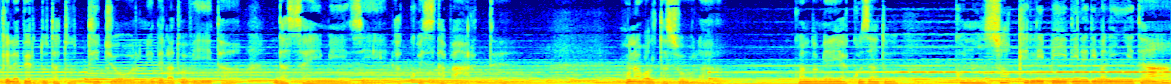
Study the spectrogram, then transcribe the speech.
che l'hai perduta tutti i giorni della tua vita, da sei mesi a questa parte. Una volta sola, quando mi hai accusato con non so che libidine di malignità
